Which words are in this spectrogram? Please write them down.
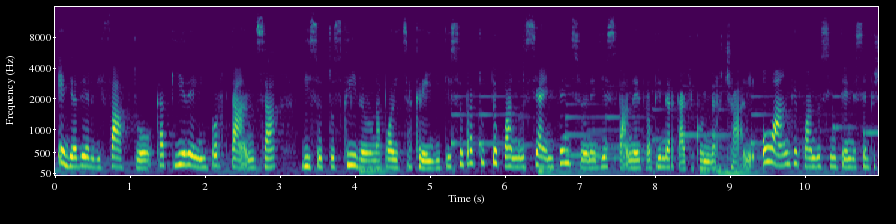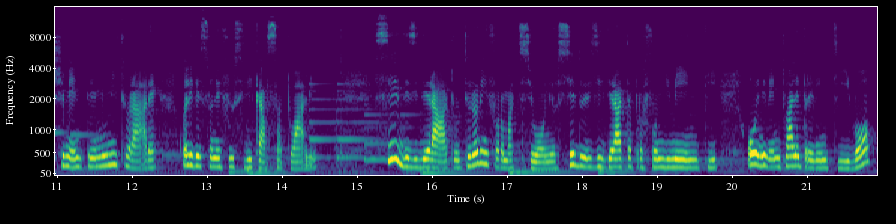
e di avervi fatto capire l'importanza di sottoscrivere una polizza crediti, soprattutto quando si ha intenzione di espandere i propri mercati commerciali o anche quando si intende semplicemente monitorare quelli che sono i flussi di cassa attuali. Se desiderate ulteriori informazioni o se desiderate approfondimenti o un eventuale preventivo,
